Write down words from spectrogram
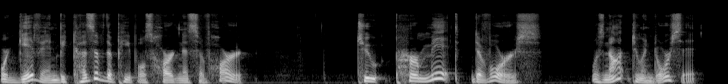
were given because of the people's hardness of heart. To permit divorce was not to endorse it.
